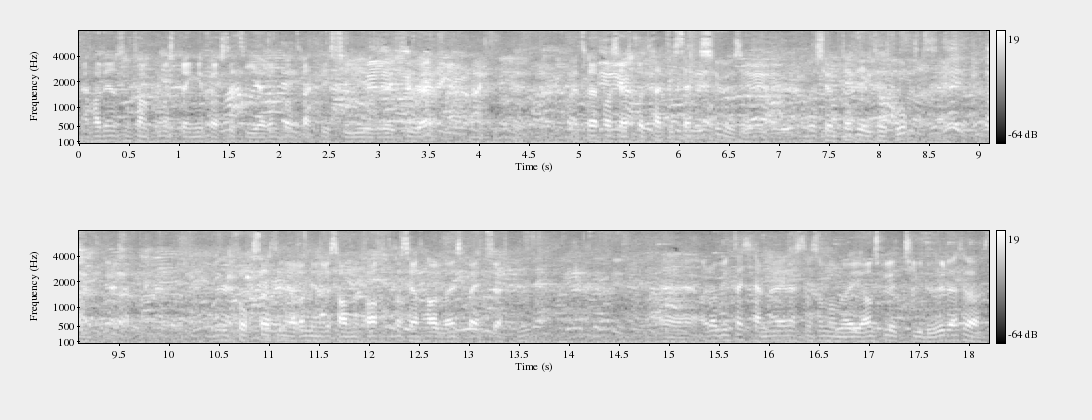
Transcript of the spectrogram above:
Jeg hadde en sånn tanke om å springe første tieren på 37,20. Jeg tror jeg passerte på 36,20 siden. Jeg skjønte at det gikk litt fort. vi fortsatte mer eller mindre samme fart, passert halvveis på 1,17. Eh, og da begynte jeg å kjenne nesten som om øynene skulle tyde ut etter hvert.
